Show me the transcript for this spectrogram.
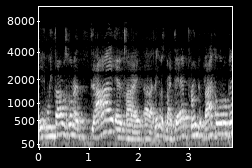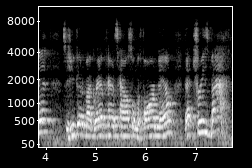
It, we thought it was going to die, and my uh, I think it was my dad pruned it back a little bit. So you go to my grandparents' house on the farm now, that tree's back.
